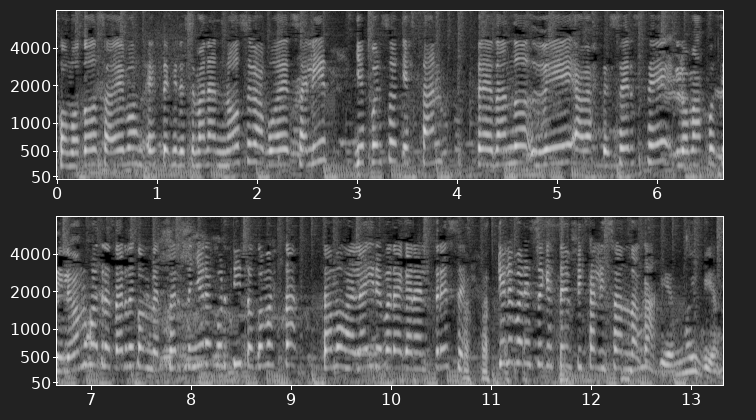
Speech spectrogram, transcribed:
como todos sabemos, este fin de semana no se va a poder salir y es por eso que están tratando de abastecerse lo más posible. Vamos a tratar de conversar. Señora Cortito, ¿cómo está? Estamos al aire para Canal 13. ¿Qué le parece que estén fiscalizando acá? Bien, muy bien.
